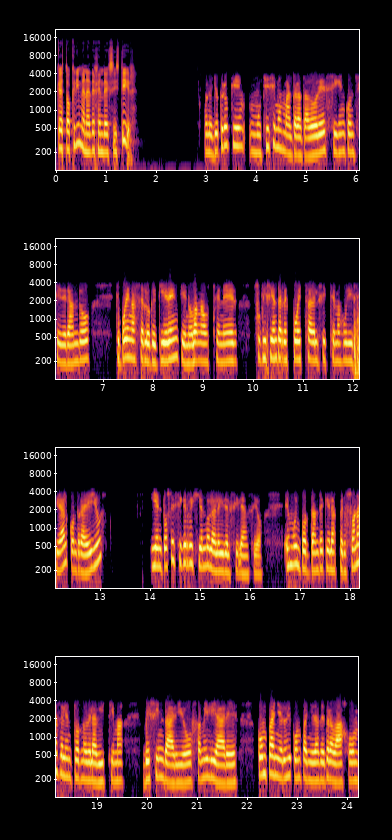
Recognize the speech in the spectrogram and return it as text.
que estos crímenes dejen de existir. Bueno, yo creo que muchísimos maltratadores siguen considerando que pueden hacer lo que quieren, que no van a obtener suficiente respuesta del sistema judicial contra ellos y entonces sigue rigiendo la ley del silencio. Es muy importante que las personas del entorno de la víctima, vecindarios, familiares, compañeros y compañeras de trabajo,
